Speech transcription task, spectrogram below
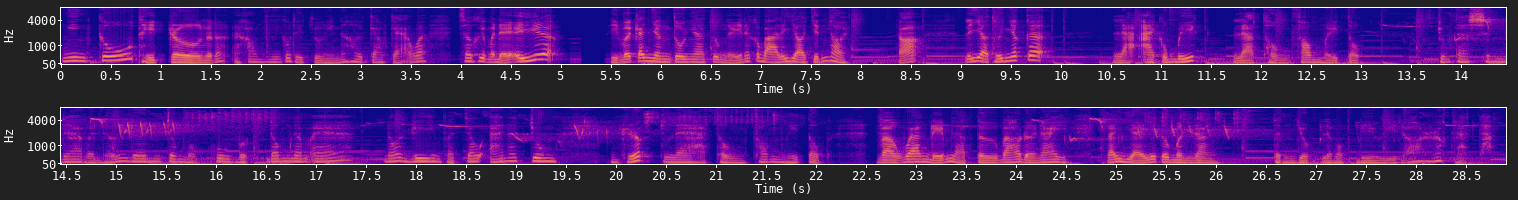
nghiên cứu thị trường rồi đó à không, nghiên cứu thị trường thì nó hơi cao cả quá. Sau khi mà để ý đó, thì với cá nhân tôi nha, tôi nghĩ nó có ba lý do chính thôi. Đó, lý do thứ nhất á, là ai cũng biết là thuần phong mỹ tục. Chúng ta sinh ra và lớn lên trong một khu vực đông nam á nói riêng và châu á nói chung, rất là thuần phong mỹ tục. Và quan điểm là từ bao đời nay đã dạy cho tụi mình rằng tình dục là một điều gì đó rất là thầm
